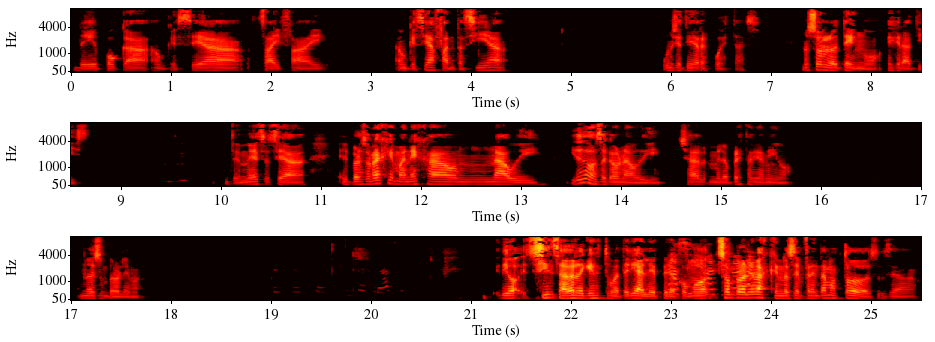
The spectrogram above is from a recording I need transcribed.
de época, aunque sea sci-fi, aunque sea fantasía, uno ya tiene respuestas. No solo lo tengo, es gratis. ¿Entendés? O sea, el personaje maneja un Audi. ¿Y dónde vamos a sacar un Audi? Ya me lo presta mi amigo. No es un problema. Digo, sin saber de qué es tu material, ¿eh? pero No, sí, como claro. son problemas que nos enfrentamos todos, o sea.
